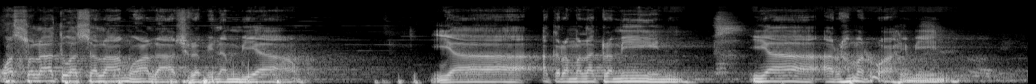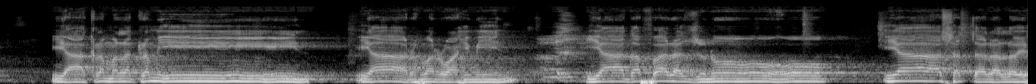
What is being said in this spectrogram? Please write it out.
والصلاة والسلام على أشرف الأنبياء. يا أكرم الأكرمين. ইয়া আরহামার রাহিমিন, ইয়া আকরামাল আকরামিন, ইয়া আরহামার রাহিমিন, ইয়া গাফার জুনুব ইয়া সত্তার আলয়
